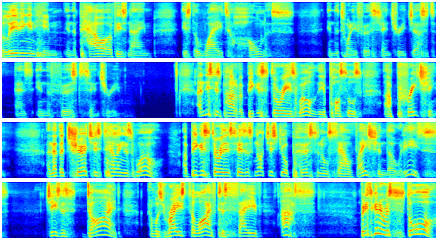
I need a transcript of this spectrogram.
Believing in him, in the power of his name, is the way to wholeness in the 21st century, just as in the first century. And this is part of a bigger story as well that the apostles are preaching and that the church is telling as well. A bigger story that says it's not just your personal salvation, though it is. Jesus died and was raised to life to save us. But he's going to restore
